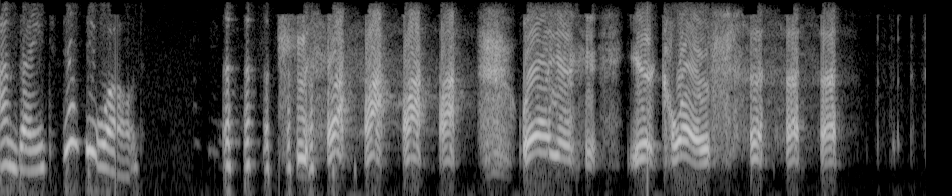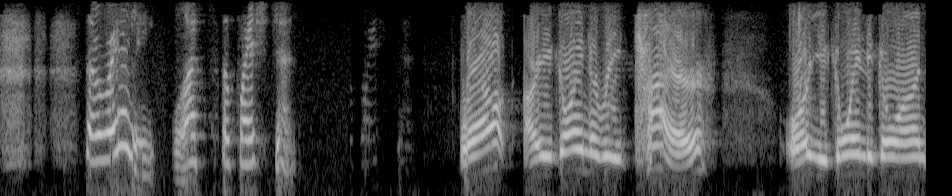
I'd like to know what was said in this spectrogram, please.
I'm going to Disney World. well, you're you're close. so really, what's the question? Well, are you going to retire or are you going to go on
